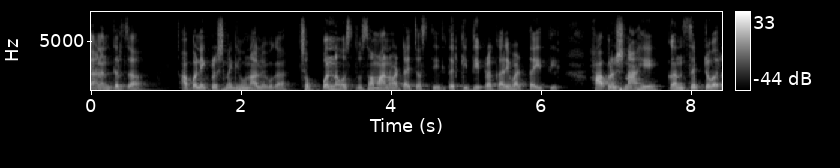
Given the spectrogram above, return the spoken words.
त्यानंतरचा आपण एक प्रश्न घेऊन आलोय बघा. छप्पन्न वस्तू समान वाटायच्या असतील तर किती प्रकारे वाटता येतील? हा प्रश्न आहे कन्सेप्टवर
